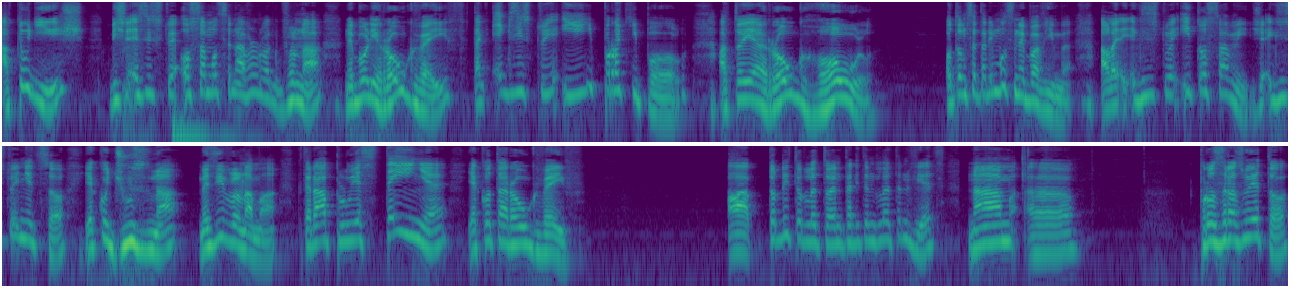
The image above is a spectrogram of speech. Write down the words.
A tudíž, když neexistuje osamocená vlna, vlna neboli rogue wave, tak existuje i její protipol. A to je rogue hole. O tom se tady moc nebavíme, ale existuje i to samé, že existuje něco jako džuzna mezi vlnama, která pluje stejně jako ta rogue wave. A tady, tohle, tady tenhle ten věc nám uh, prozrazuje to,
